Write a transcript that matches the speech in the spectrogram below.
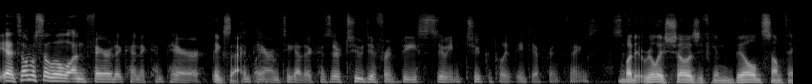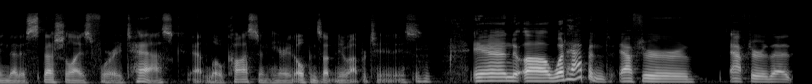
Yeah, it's almost a little unfair to kind of compare exactly. compare them together because they're two different beasts doing two completely different things. So. But it really shows if you can build something that is specialized for a task at low cost in here, it opens up new opportunities. Mm -hmm. And uh, what happened after after that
